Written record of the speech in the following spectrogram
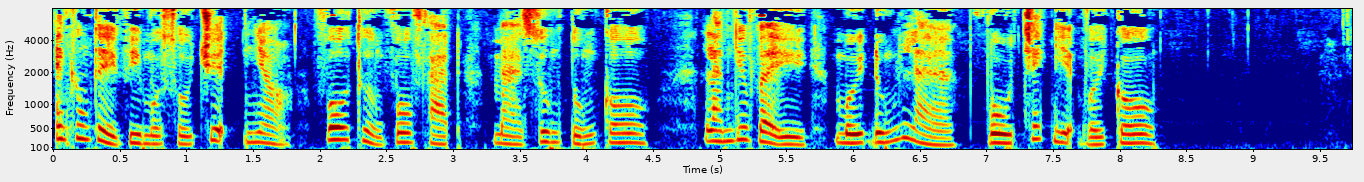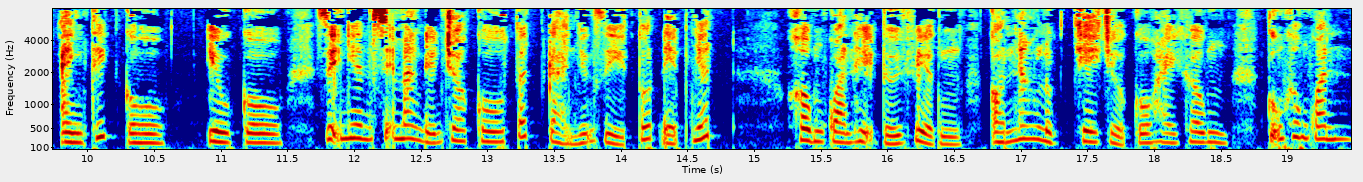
Anh không thể vì một số chuyện nhỏ, vô thưởng vô phạt mà dung túng cô. Làm như vậy mới đúng là vô trách nhiệm với cô. Anh thích cô, yêu cô, dĩ nhiên sẽ mang đến cho cô tất cả những gì tốt đẹp nhất. Không quan hệ tới việc có năng lực che chở cô hay không, cũng không quan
